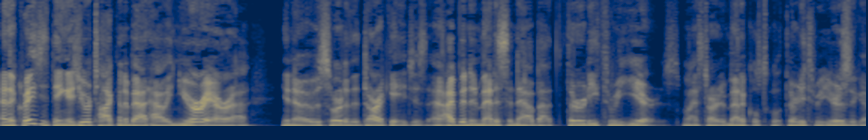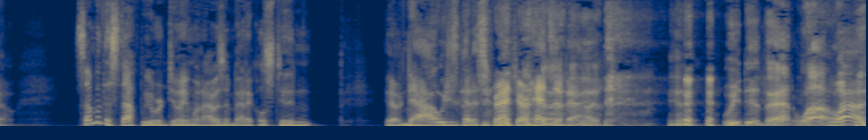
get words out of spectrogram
And the crazy thing is, you were talking about how in your era, you know, it was sort of the dark ages. I've been in medicine now about 33 years. When I started medical school 33 years ago, some of the stuff we were doing when I was a medical student, you know, now we just kind of scratch our heads about. Yeah. we did that. Wow. wow.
